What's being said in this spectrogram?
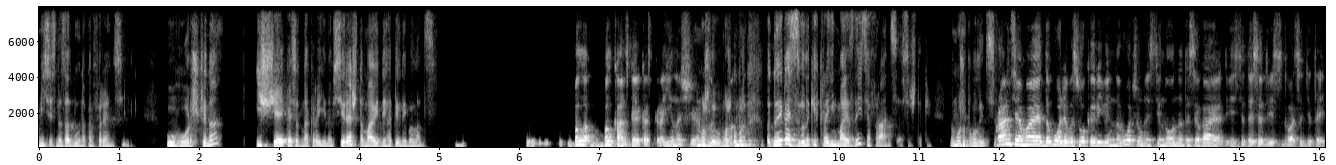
місяць назад був на конференції. Угорщина і ще якась одна країна. Всі решта мають негативний баланс. Бала- Балканська якась країна ще. Можливо, може, може, ну якась з великих країн має, здається, Франція все ж таки. Ну, можу помилитися. Франція має доволі високий рівень народжуваності, але не досягає 210-220 дітей.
